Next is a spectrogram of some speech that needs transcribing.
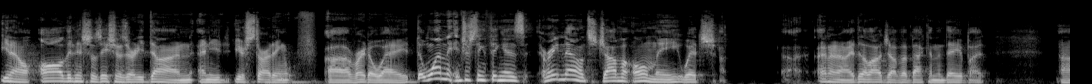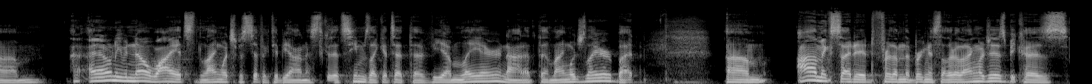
you know all the initialization is already done and you, are starting uh, right away. The one interesting thing is right now it's Java only, which uh, I don't know. I did a lot of Java back in the day, but um, I don't even know why it's language specific to be honest, because it seems like it's at the VM layer, not at the language layer. But um, I'm excited for them to bring this to other languages because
